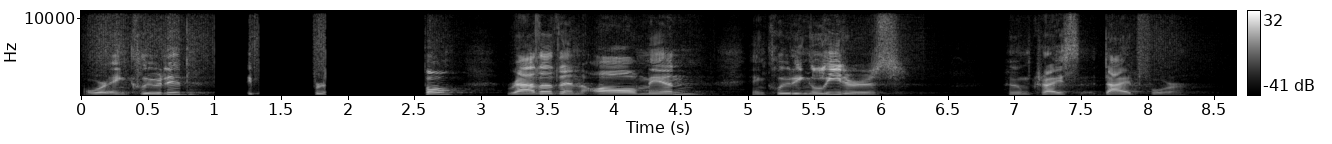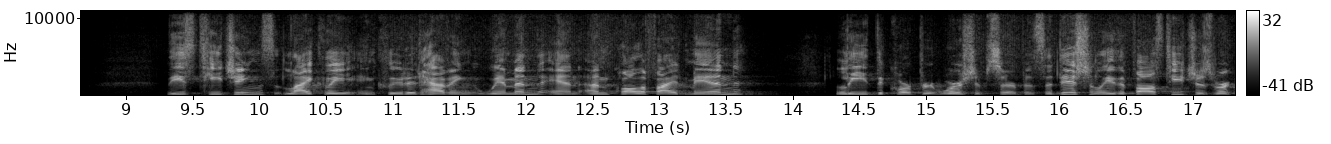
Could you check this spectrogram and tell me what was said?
or included people rather than all men, including leaders whom Christ died for. These teachings likely included having women and unqualified men lead the corporate worship service. Additionally, the false teachers were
